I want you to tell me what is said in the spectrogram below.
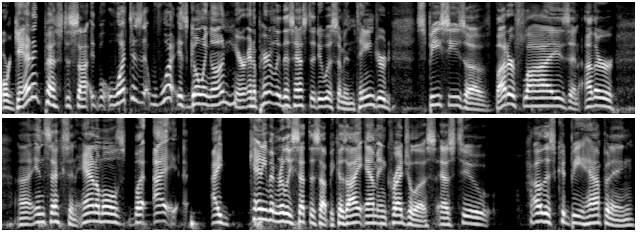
organic pesticide. What does what is going on here? And apparently, this has to do with some endangered species of butterflies and other uh, insects and animals. But I I can't even really set this up because I am incredulous as to how this could be happening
